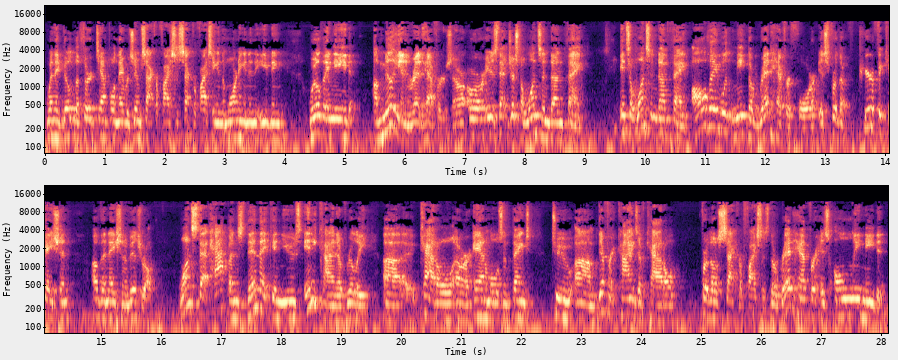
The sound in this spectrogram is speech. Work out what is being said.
when they build the third temple and they resume sacrifices, sacrificing in the morning and in the evening? Will they need a million red heifers, or, or is that just a once and done thing? It's a once and done thing. All they would need the red heifer for is for the purification of the nation of Israel. Once that happens, then they can use any kind of really uh, cattle or animals and things to um, different kinds of cattle for those sacrifices. The red heifer is only needed.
